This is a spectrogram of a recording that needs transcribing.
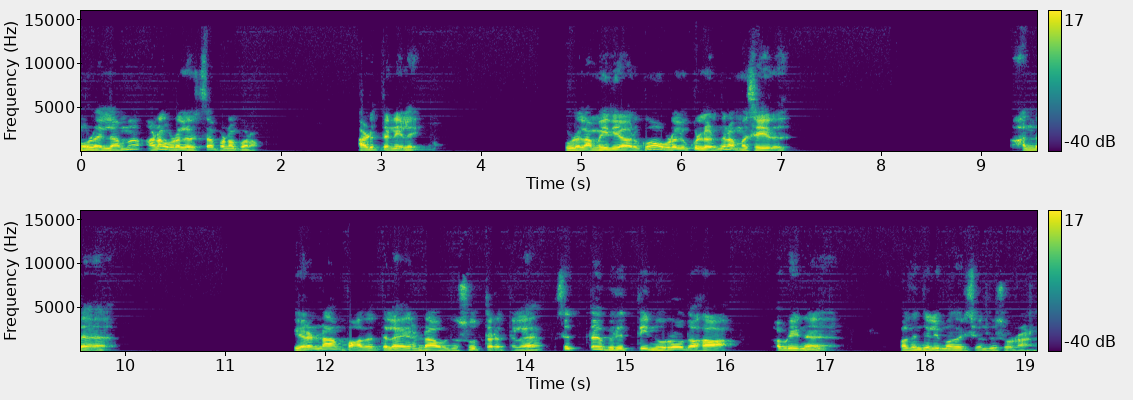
மூளை இல்லாமல் ஆனால் உடலை வச்சு தான் பண்ண போகிறோம் அடுத்த நிலை. உடல் அமைதியாக இருக்கும் உடலுக்குள்ள இருந்து நம்ம செய்கிறது அந்த இரண்டாம் பாதத்தில் இரண்டாவது சூத்திரத்தில் சித்த விருத்தி நுரோதகா அப்படின்னு பதஞ்சலி மகரிஷி வந்து சொல்கிறாங்க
